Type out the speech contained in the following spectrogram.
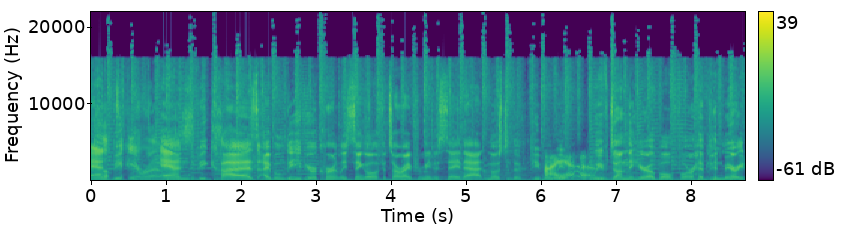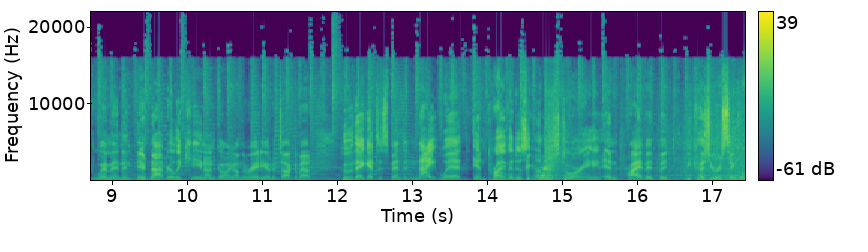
and be- heroes. and because I believe you're currently single, if it's all right for me to say that, most of the people we've, we've done the Hero Bowl for have been married women, and they're not really keen on going on the radio to talk about who they get to spend a night with. in private is another story. in private, but because you are single,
